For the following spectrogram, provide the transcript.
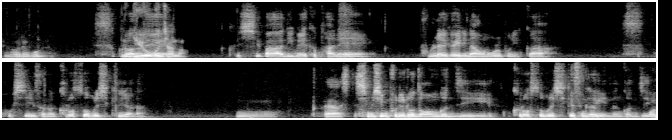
생각을 해보면. 그런데 뉴욕은 잘 나와. 그 시바 리메이크판에 블랙웰이 나오는 걸 보니까 혹시 이 사람 크로스오버를 시키려나? 음, 그냥 심심풀이로 넣은 건지 크로스오버를 시킬 생각이 있는 건지. 어,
